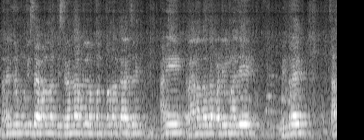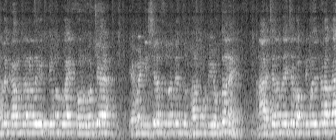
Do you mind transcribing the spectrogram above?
नरेंद्र मोदी साहेबांना तिसऱ्यांदा आपल्याला पंतप्रधान करायचंय. आणि राणादादा पाटील माझे मित्र आहेत. चांगलं काम करणारं व्यक्तिमत्व आहे. कोडगावच्या एम आय डी सी ला सुद्धा त्यांचं फार मोठं योगदान आहे. आणि अर्चनाताईच्या बाबतीमध्ये तर आता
